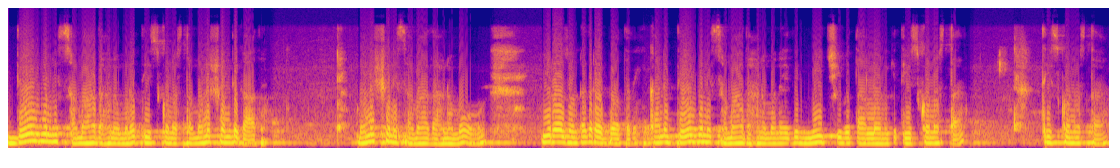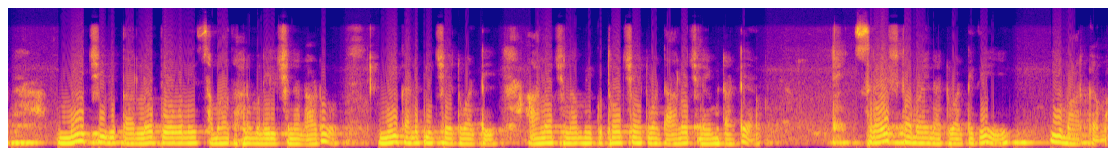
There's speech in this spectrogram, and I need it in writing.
దేవుని సమాధానమును తీసుకొని వస్తాం. మనుషునిది కాదు. మనుషుని సమాధానము ఈ రోజు ఉంటుంది రేపు పోతుంది. కానీ దేవుని సమాధానం అనేది మీ జీవితాల్లోనికి తీసుకొని వస్తా. తీసుకొని వస్తా. మీ జీవితాల్లో దేవుని సమాధానము నిలిచిన నాడు మీకు అనిపించేటువంటి ఆలోచన మీకు తోచేటువంటి ఆలోచన ఏమిటంటే శ్రేష్టమైనటువంటిది ఈ మార్గము.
